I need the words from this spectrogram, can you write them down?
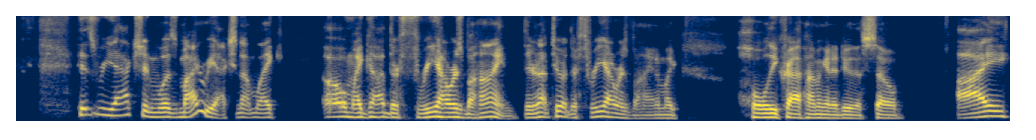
His reaction was my reaction. I'm like, oh my god, they're three hours behind. They're not two, they're three hours behind. I'm like, holy crap, how am I to do this? So I,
